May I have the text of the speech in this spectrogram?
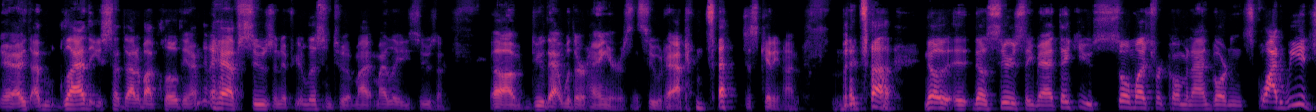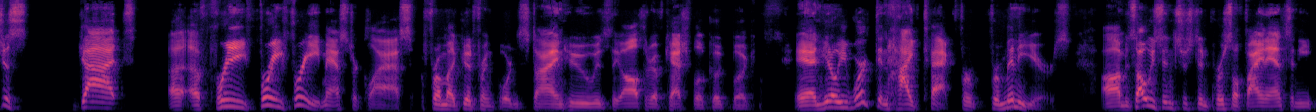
I, I'm glad that you said that about clothing. I'm going to have Susan, if you're listening to it, my my lady Susan, uh, do that with her hangers and see what happens. Just kidding, hon. But uh, no, uh, no, seriously, man. Thank you so much for coming on, Gordon Squad. We had just got a, a free, free, free masterclass from my good friend Gordon Stein, who is the author of Cash Flow Cookbook. And you know, he worked in high tech for for many years. Um, he's always interested in personal finance, and he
